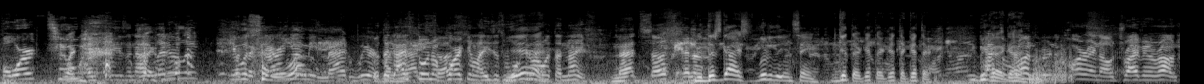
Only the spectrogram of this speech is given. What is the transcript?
Four, two, like, and he's an literally, he was staring at me mad weird. But the like, guy's still in a parking lot, he's just walking yeah. around with a knife. Mad sus. And Dude, this guy's literally insane. Get there, get there, get there, get there. You have to run, we're in the car right now, driving around.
